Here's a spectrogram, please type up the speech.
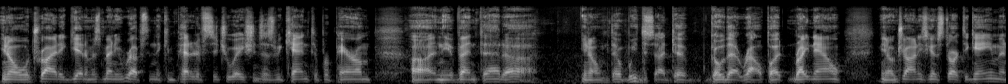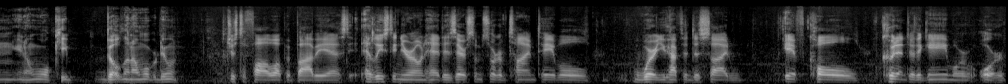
you know we'll try to get him as many reps in the competitive situations as we can to prepare him uh, in the event that. Uh, you know that we decide to go that route, but right now, you know Johnny's going to start the game, and you know we'll keep building on what we're doing. Just to follow up what Bobby asked, at least in your own head, is there some sort of timetable where you have to decide if Cole could enter the game or, or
